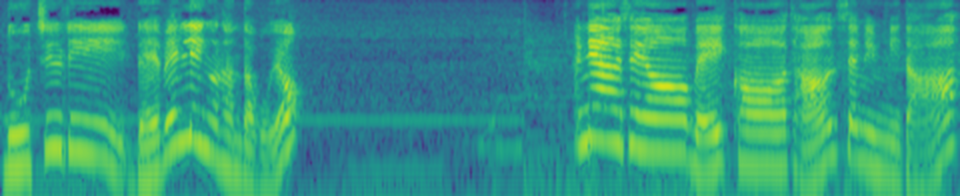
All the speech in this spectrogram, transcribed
노즐이 leveling을 한다고요? 안녕하세요. 메이커 다은쌤입니다.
